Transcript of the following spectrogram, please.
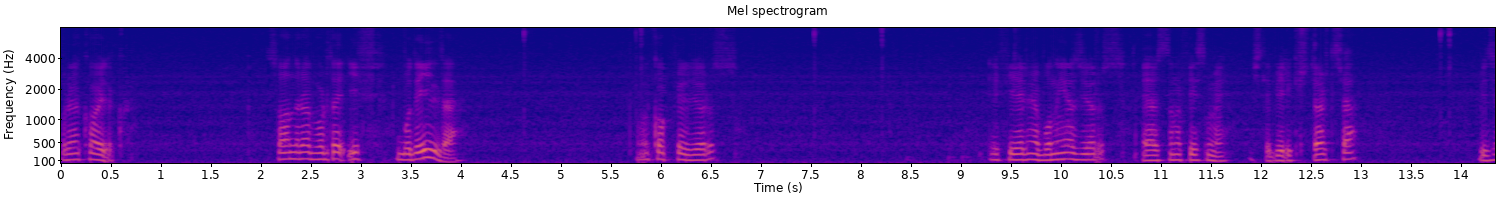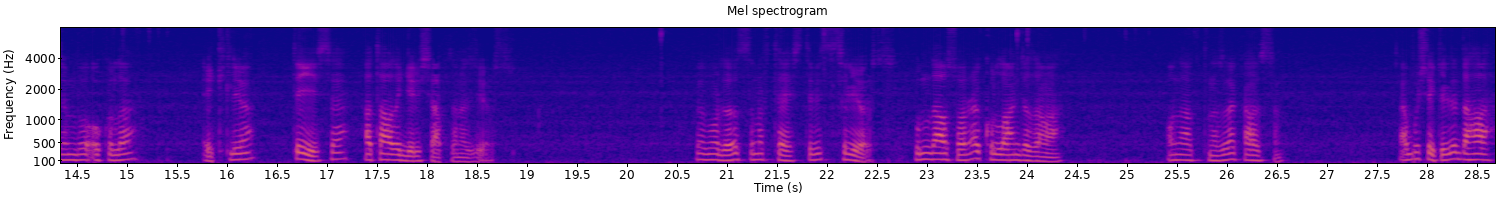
Buraya koyduk. Sonra burada if bu değil de bunu kopyalıyoruz. If yerine bunu yazıyoruz. Eğer sınıf ismi işte 1, 2, 3, 4 ise bizim bu okula ekliyor. Değilse hatalı giriş yaptınız diyoruz. Ve burada da sınıf testi biz siliyoruz. Bunu daha sonra kullanacağız ama. Onu aklınızda kalsın. Ya bu şekilde daha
